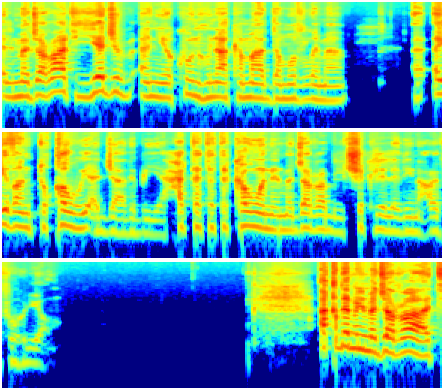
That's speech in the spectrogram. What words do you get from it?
المجرات يجب أن يكون هناك مادة مظلمة أيضا تقوي الجاذبية حتى تتكون المجرة بالشكل الذي نعرفه اليوم. أقدم المجرات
